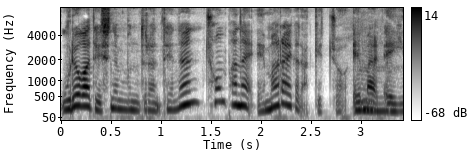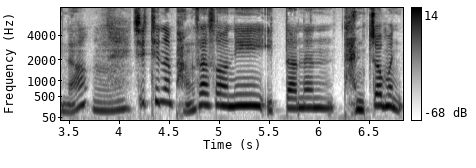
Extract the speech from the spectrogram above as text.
우려가 되시는 분들한테는 초음파나 MRI가 낫겠죠. MRA나 음. CT는 방사선이 있다는 단점은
